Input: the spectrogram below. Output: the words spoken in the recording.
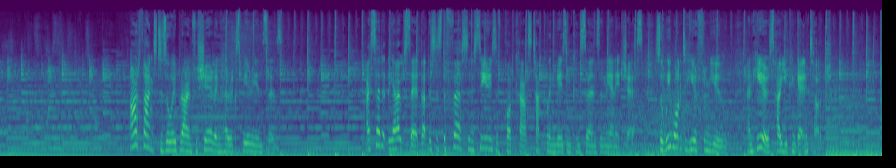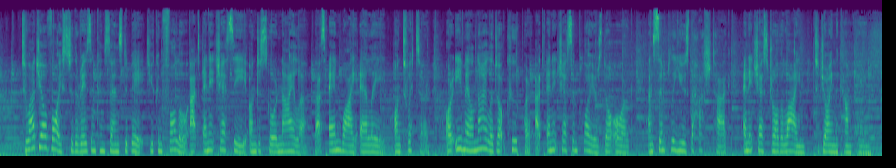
Our thanks to Zoe Brown for sharing her experiences. I said at the outset that this is the first in a series of podcasts tackling raising concerns in the NHS, so we want to hear from you, and here's how you can get in touch. To add your voice to the Raising Concerns debate, you can follow at NHSE underscore Nyla, that's N-Y-L-A, on Twitter, or email nyla.cooper at nhsemployers.org and simply use the hashtag NHS Draw the Line to join the campaign.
